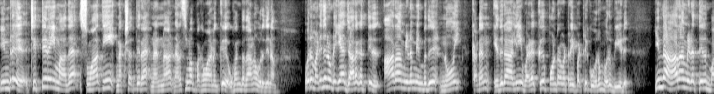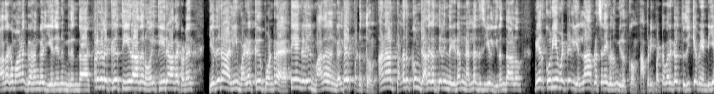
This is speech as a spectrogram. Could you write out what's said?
இன்று சித்திரை மாத சுவாதி நட்சத்திர நன்னாள் நரசிம்ம பகவானுக்கு உகந்ததான ஒரு தினம். ஒரு மனிதனுடைய ஜாதகத்தில் ஆறாம் இடம் என்பது நோய் கடன் எதிராளி வழக்கு போன்றவற்றை பற்றி கூறும் ஒரு வீடு. இந்த ஆறாம் இடத்தில் பாதகமான கிரகங்கள் ஏதேனும் இருந்தால் அவர்களுக்கு தீராத நோய் தீராத கடன் எதிராளி வழக்கு போன்ற விஷயங்களில் பாதகங்கள் ஏற்படுத்தும். ஆனால் பலருக்கும் ஜாதகத்தில் இந்த இடம் நல்ல திசையில் இருந்தாலும் மேற்கூறியவற்றில் எல்லா பிரச்சனைகளும் இருக்கும். அப்படிப்பட்டவர்கள் துதிக்க வேண்டிய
